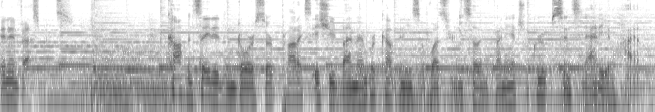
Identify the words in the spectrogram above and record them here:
and Investments. Compensated endorser products issued by member companies of Western and Southern Financial Group, Cincinnati, Ohio.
